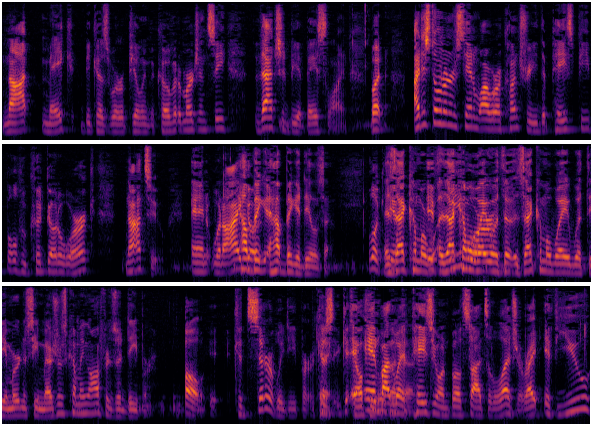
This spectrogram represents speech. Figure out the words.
not make because we're repealing the COVID emergency. That should be a baseline. But I just don't understand why we're a country that pays people who could go to work not to. And when I how go, big? How big a deal is that? Look, Is if- that come? Does that come away with? The, does that come away with the emergency measures coming off, or is it deeper? Oh, considerably deeper. Because Okay. And by the way, that. it pays you on both sides of the ledger, right? If you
